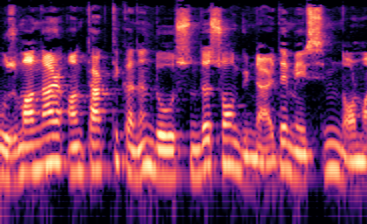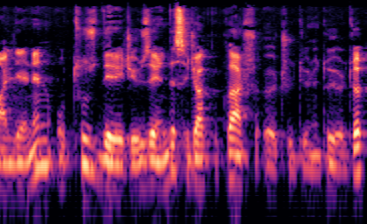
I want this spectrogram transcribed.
Uzmanlar Antarktika'nın doğusunda son günlerde mevsim normallerinin 30 derece üzerinde sıcaklıklar ölçüldüğünü duyurdu.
